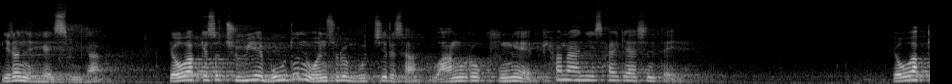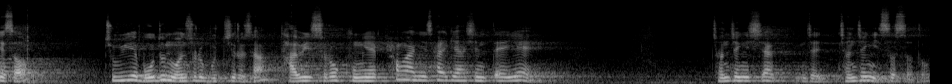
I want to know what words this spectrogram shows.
이런 얘기가 있습니다. 여호와께서 주위의 모든 원수를 무찌르사 왕으로 궁에 편안히 살게 하신 때에 여호와께서 주위의 모든 원수를 무찌르사 다윗으로 궁에 평안히 살게 하신 때에 전쟁이 시작 이제 전쟁이 있었어도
